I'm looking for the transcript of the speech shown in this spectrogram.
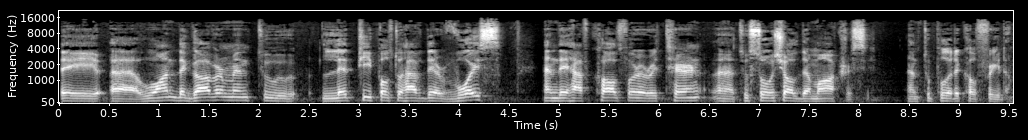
They uh, want the government to let people to have their voice, and they have called for a return uh, to social democracy and to political freedom.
